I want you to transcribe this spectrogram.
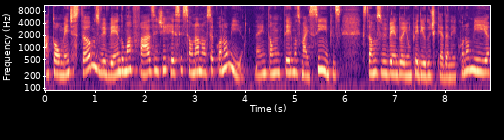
atualmente estamos vivendo uma fase de recessão na nossa economia. Né? Então, em termos mais simples, estamos vivendo aí um período de queda na economia,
